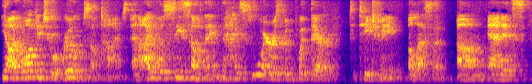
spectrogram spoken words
you know, I walk into a room sometimes and I will see something that I swear has been put there to teach me a lesson. Um, and it's,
